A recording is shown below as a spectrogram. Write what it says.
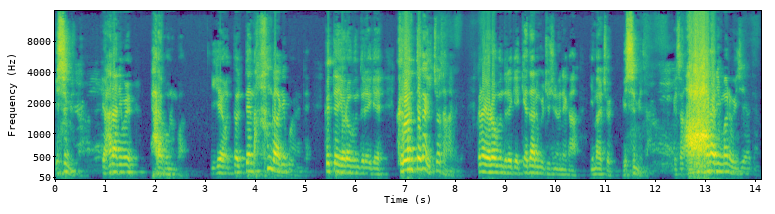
믿습니다. 그 하나님을 바라보는 것. 이게 어떨 땐 한가하게 보이는데, 그때 여러분들에게 그런 때가 있죠, 사람에게. 그러나 여러분들에게 깨달음을 주시는 은혜가 임할 줄 믿습니다. 그래서, 아, 하나님만 의지해야 되는구나.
